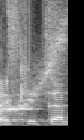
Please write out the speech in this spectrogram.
por aqui. Tá,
